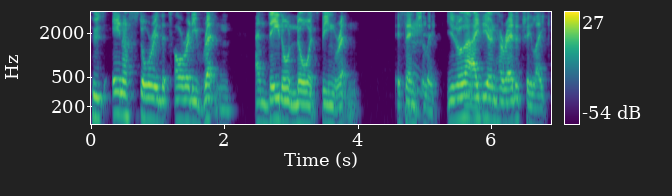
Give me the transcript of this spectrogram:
who's in a story that's already written and they don't know it's being written essentially. Hmm. You know that hmm. idea in hereditary like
